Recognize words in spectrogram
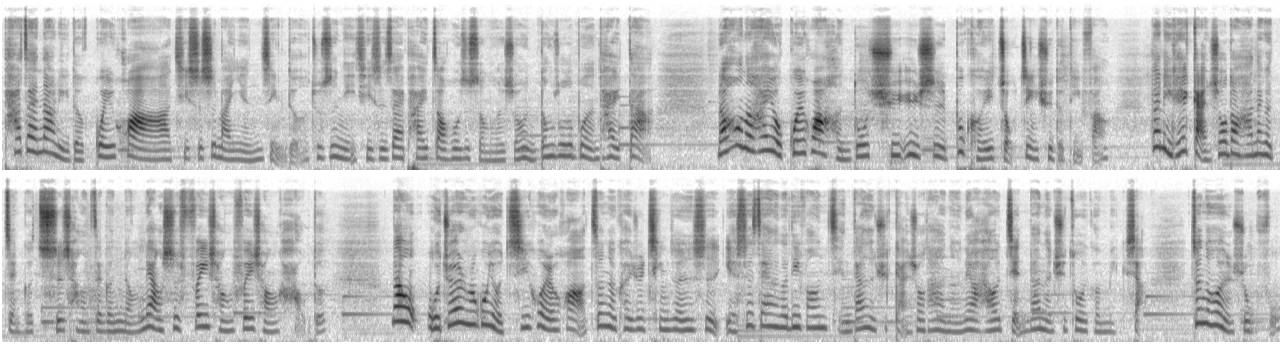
它在那里的规划啊，其实是蛮严谨的。就是你其实，在拍照或是什么的时候，你动作都不能太大。然后呢，还有规划很多区域是不可以走进去的地方。但你可以感受到它那个整个磁场、整个能量是非常非常好的。那我觉得，如果有机会的话，真的可以去清真寺，也是在那个地方简单的去感受它的能量，还有简单的去做一个冥想，真的会很舒服。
